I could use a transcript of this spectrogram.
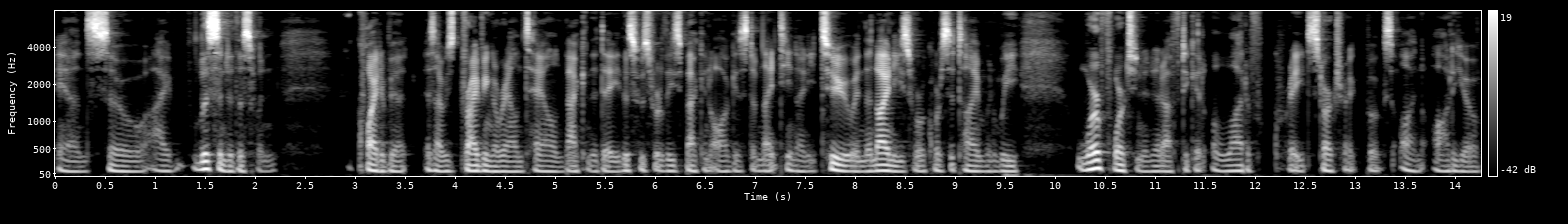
And so I listened to this one quite a bit as I was driving around town back in the day. This was released back in August of 1992. And the 90s were, of course, a time when we were fortunate enough to get a lot of great Star Trek books on audio.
